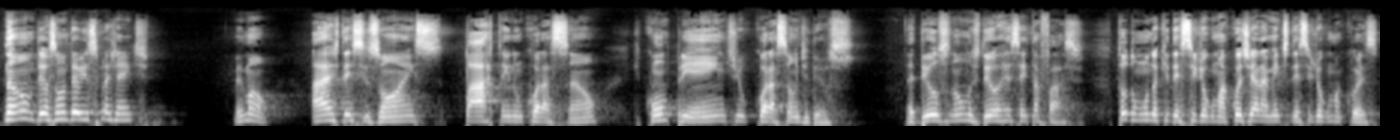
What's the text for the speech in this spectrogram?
Não, Deus não deu isso para gente. Meu irmão, as decisões partem num coração que compreende o coração de Deus. Né, Deus não nos deu a receita fácil. Todo mundo aqui decide alguma coisa, geralmente decide alguma coisa.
